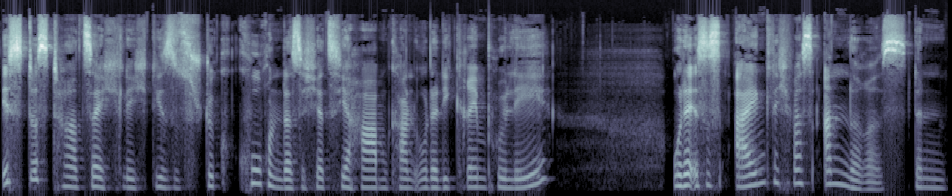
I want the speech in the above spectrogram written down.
Ist es tatsächlich dieses Stück Kuchen, das ich jetzt hier haben kann, oder die Creme Brûlée? Oder ist es eigentlich was anderes? Denn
